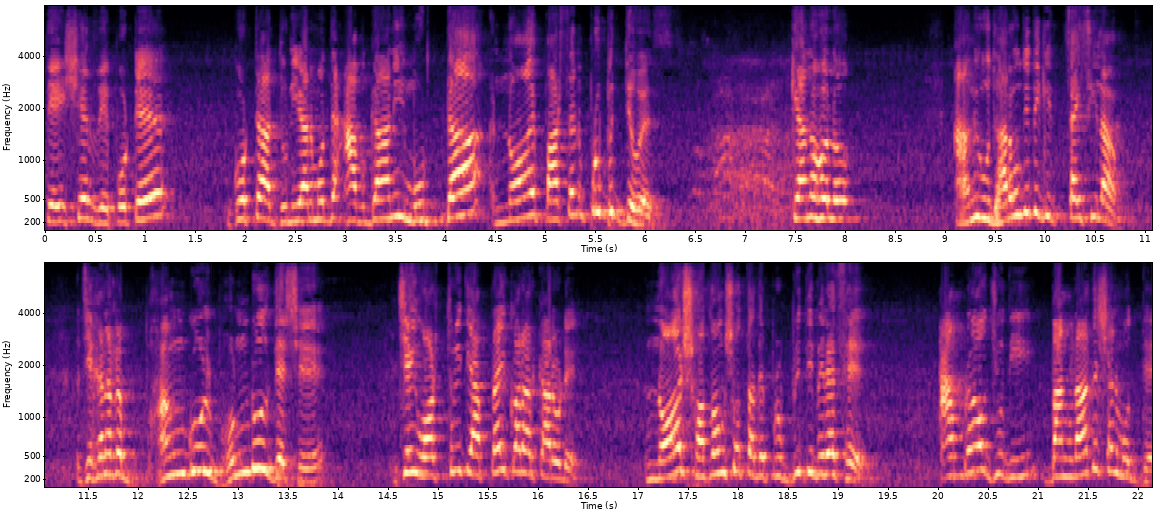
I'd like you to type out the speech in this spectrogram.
তেইশের রিপোর্টে গোটা দুনিয়ার মধ্যে আফগানি মুদ্রা নয় পার্সেন্ট প্রবৃদ্ধি হয়েছে। কেন হলো? আমি উদাহরণ দিতে চাইছিলাম, যেখানে একটা ভাঙ্গুল ভণ্ডুল দেশে যেই অর্থনীতি অ্যাপ্লাই করার কারণে নয় শতাংশ তাদের প্রবৃদ্ধি বেড়েছে। আমরাও যদি বাংলাদেশের মধ্যে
